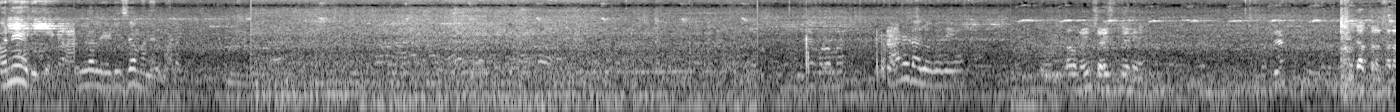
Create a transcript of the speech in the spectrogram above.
ಮನೆ ಅಡಿಗೆ. ಎಲ್ಲ ಲೇಡೀಸೇ ಮನೇಲಿ ಮಾಡೋದು. ડાલ ઓવર હિયર તારો મેઈન ચોઈસ પ્લેન હે બધા પ્રકાર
